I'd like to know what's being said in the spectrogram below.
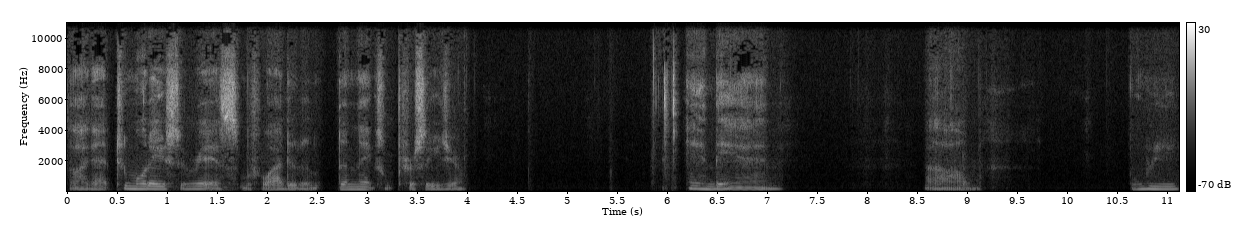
so I got two more days to rest before I do the, the next procedure. And then, um, we,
